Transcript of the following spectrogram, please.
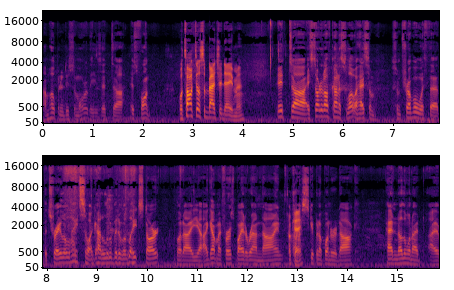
am hoping to do some more of these. It, uh, it's fun. Well, talk to us about your day, man. It uh, it started off kind of slow. I had some some trouble with the, the trailer lights, so I got a little bit of a late start. But I uh, I got my first bite around nine. Okay. Uh, skipping up under a dock. Had another one. I I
